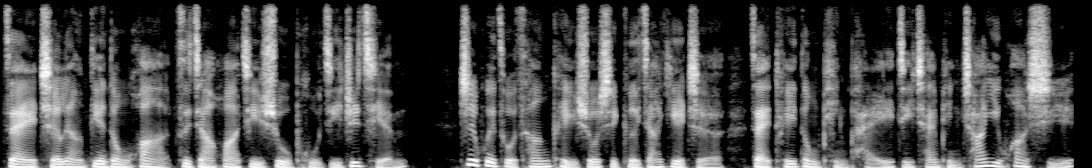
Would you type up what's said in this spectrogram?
在车辆电动化、自驾化技术普及之前，智慧座舱可以说是各家业者在推动品牌及产品差异化时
